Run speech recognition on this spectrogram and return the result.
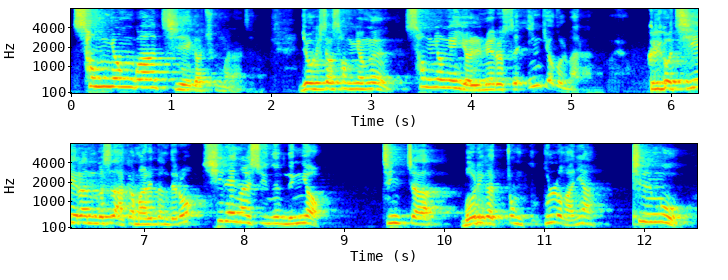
성령과 지혜가 충만한 사람. 여기서 성령은 성령의 열매로서 인격을 말하는 거예요. 그리고 지혜라는 것은 아까 말했던 대로 실행할 수 있는 능력. 진짜 머리가 좀 굴러가냐? 실무,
